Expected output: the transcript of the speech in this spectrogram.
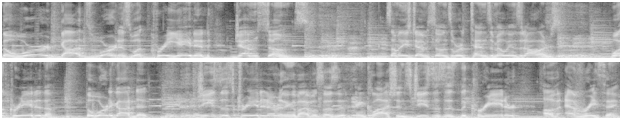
The word, God's word, is what created gemstones. Some of these gemstones were tens of millions of dollars. What created them? The word of God did. Jesus created everything. The Bible says it in Colossians. Jesus is the creator of everything.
